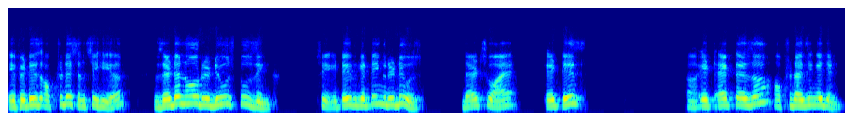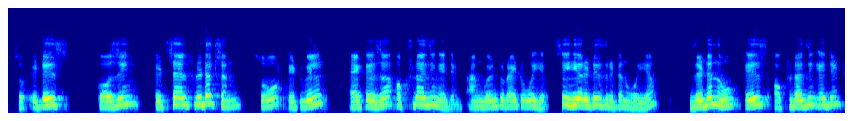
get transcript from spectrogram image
if it is oxidation, see here, ZNO reduced to zinc. See, it is getting reduced. That's why it is uh, it act as a oxidizing agent. So it is causing itself reduction. So it will act as a oxidizing agent. I'm going to write over here. See here it is written over here. ZNO is oxidizing agent,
